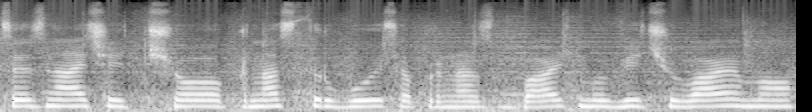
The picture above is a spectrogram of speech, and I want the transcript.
Це значить, що про нас турбуються, про нас. Ми відчуваємо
